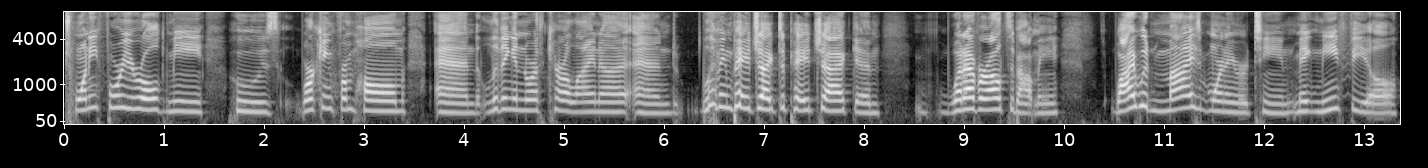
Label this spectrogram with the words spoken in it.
24 year old me, who's working from home and living in North Carolina and living paycheck to paycheck and whatever else about me, why would my morning routine make me feel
